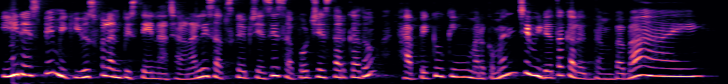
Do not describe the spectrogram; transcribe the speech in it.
ఈ రెసిపీ మీకు యూస్ఫుల్ అనిపిస్తే నా ఛానల్ని సబ్స్క్రైబ్ చేసి సపోర్ట్ చేస్తారు కదా. Happy cooking. మరొక మంచి వీడియోతో కలుద్దాం. బాయ్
